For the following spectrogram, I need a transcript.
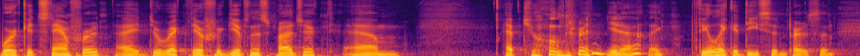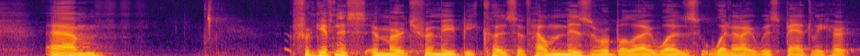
work at Stanford. I direct their forgiveness project. Um, have children, you know, like feel like a decent person. Um, forgiveness emerged for me because of how miserable I was when I was badly hurt.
